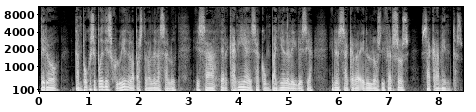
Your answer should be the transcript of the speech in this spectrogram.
Pero tampoco se puede excluir de la pastoral de la salud esa cercanía, esa compañía de la Iglesia en, en los diversos sacramentos.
